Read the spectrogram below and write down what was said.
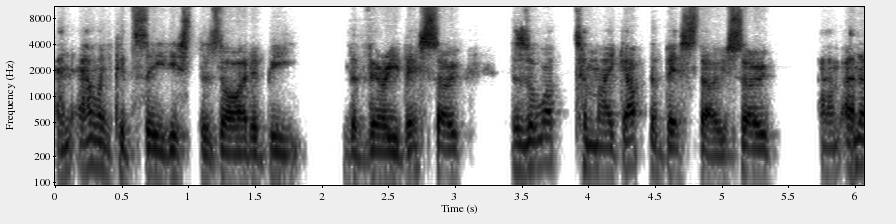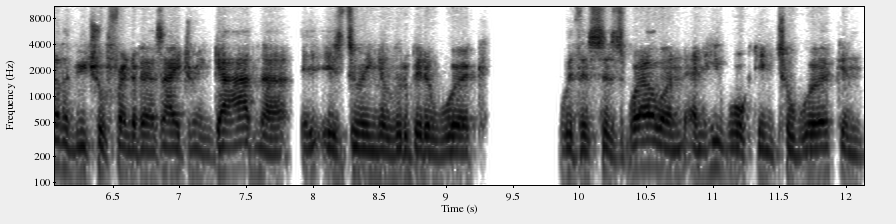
and Alan could see this desire to be the very best. So there's a lot to make up the best, though. So um, another mutual friend of ours, Adrian Gardner, is doing a little bit of work with us as well. And and he walked into work and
